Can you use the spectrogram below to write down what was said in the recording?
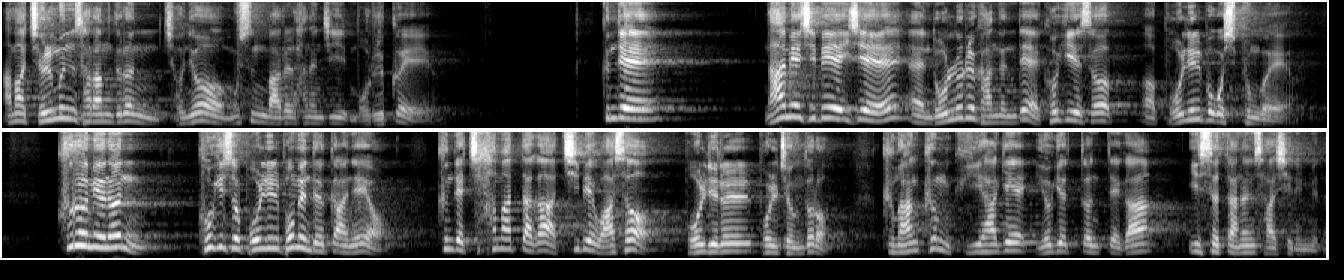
아마 젊은 사람들은 전혀 무슨 말을 하는지 모를 거예요. 근데 남의 집에 이제 놀러를 갔는데 거기에서 어, 볼일 보고 싶은 거예요. 그러면은 거기서 볼일 보면 될 거 아니에요. 근데 참았다가 집에 와서 볼일을 볼 정도로 그만큼 귀하게 여겼던 때가 있었다는 사실입니다.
